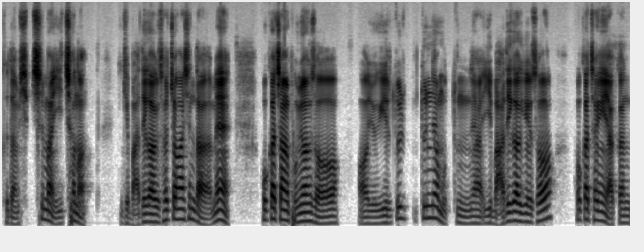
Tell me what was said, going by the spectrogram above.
그 다음 17만 2천 원 이렇게 마대 가격 설정하신 다음에 호가창을 보면서 어, 여기를 뚫, 뚫냐 못 뚫냐 이 마디 가격에서 호가창이 약간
